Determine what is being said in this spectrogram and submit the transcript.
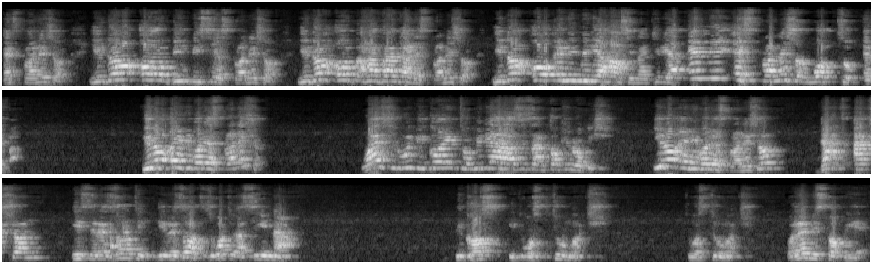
explanation. You don't owe BBC explanation. You don't owe Harvard explanation. You don't owe any media house in Nigeria any explanation whatsoever. You don't owe anybody explanation. Why should we be going to media houses and talking rubbish? You don't owe anybody explanation. That action is the result. The result is what you are seeing now. Because it was too much. It was too much. But let me stop here.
